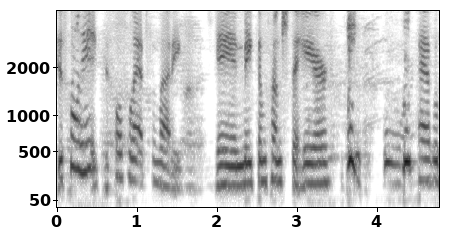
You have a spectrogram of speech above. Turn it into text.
it's gonna hit, it's gonna slap somebody and make them punch the air or have a,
